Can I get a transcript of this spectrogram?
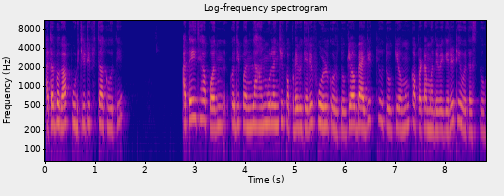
आता बघा पुढची टिप्स दाखवते. आता इथे आपण कधी पण लहान मुलांचे कपडे वगैरे फोल्ड करतो किंवा बॅगेत ठेवतो किंवा मग कपाटामध्ये वगैरे ठेवत असतो.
